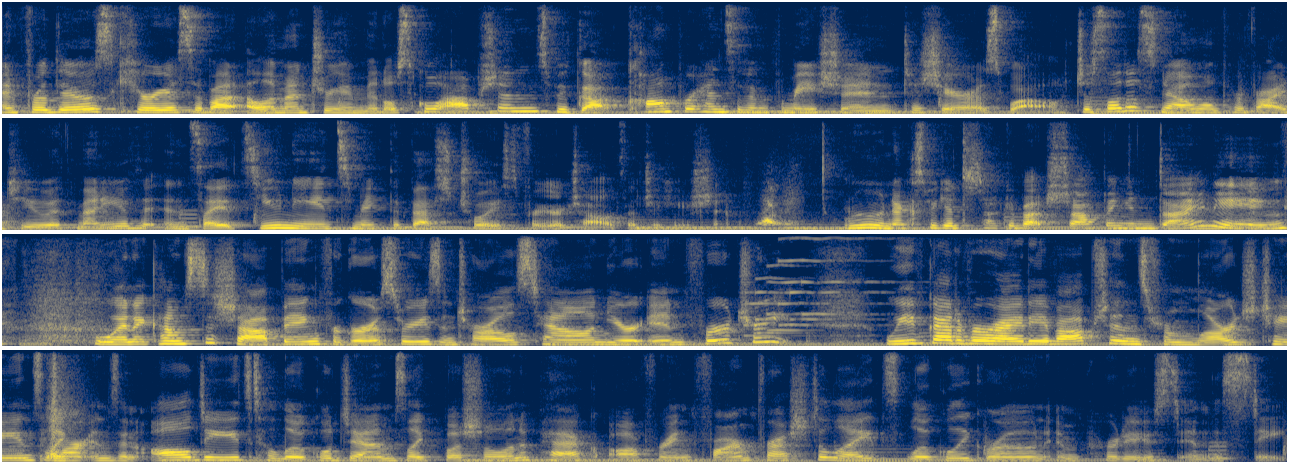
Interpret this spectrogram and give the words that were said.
And for those curious about elementary and middle school options, we've got comprehensive information to share as well. Just let us know and we'll provide you with many of the insights you need to make the best choice for your child's education. Ooh, next we get to talk about shopping and dining. When it comes to shopping for groceries in Charles Town, you're in for a treat. We've got a variety of options from large chains like Martin's and Aldi to local gems like Bushel and a Peck, offering farm fresh delights locally grown and produced in the state.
